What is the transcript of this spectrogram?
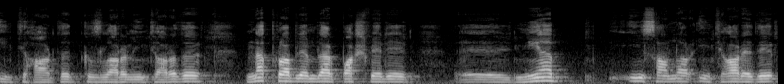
intihardır, qızların intiharıdır. Nə problemlər baş verir, e, niyə insanlar intihar edir?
